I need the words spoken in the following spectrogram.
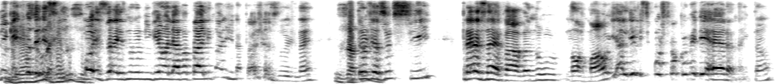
Ninguém poderia ser Moisés, não, ninguém olhava para ele, imagina para Jesus, né? Então, Exatamente. Então Jesus se preservava no normal e ali ele se mostrou como ele era, né? Então,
